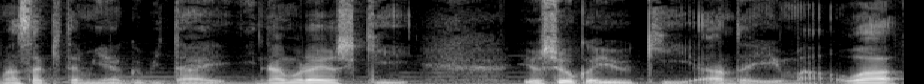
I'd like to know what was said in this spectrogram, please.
正木民組対、稲村良樹、吉岡祐希、安田優馬は、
